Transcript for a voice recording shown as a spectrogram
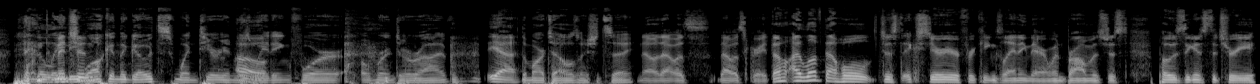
the lady Mention- walking the goats when Tyrion was Oh. waiting for Oberyn to arrive? Yeah. The Martells, I should say. No, that was that was great. Though I love that whole just exterior for King's Landing there when Bronn was just posed against the tree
